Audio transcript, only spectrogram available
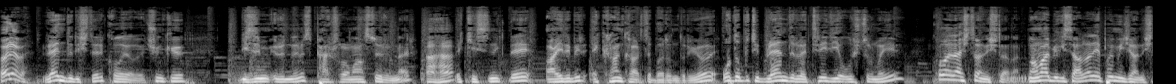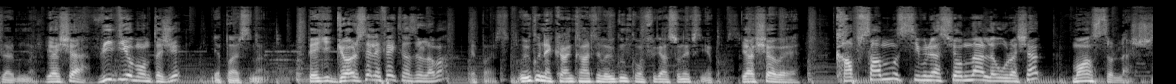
Öyle mi? Render işleri kolay oluyor. Çünkü bizim ürünlerimiz performanslı ürünler. Aha. Ve kesinlikle ayrı bir ekran kartı barındırıyor. O da bu tip render ve 3D oluşturmayı kolaylaştıran işlerden. Normal bilgisayarlar yapamayacağın işler bunlar. Yaşa. Video montajı. Yaparsın abi. Peki görsel efekt hazırlama. Yaparsın. Uygun ekran kartı ve uygun konfigürasyon hepsini yaparsın. Yaşa be. Kapsamlı simülasyonlarla uğraşan monsterlar.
